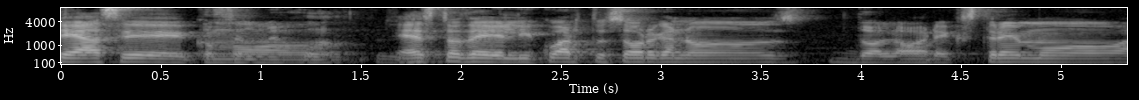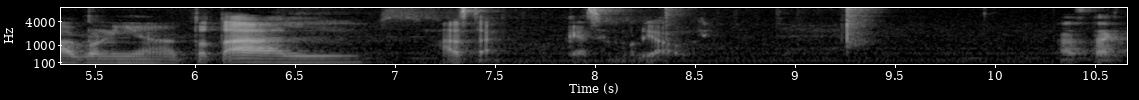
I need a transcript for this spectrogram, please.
Te hace como esto de licuar tus órganos, dolor extremo, agonía total, hasta que se murió. güey. Hasta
